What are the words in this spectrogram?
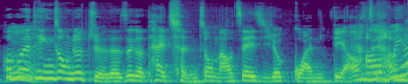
会不会听众就觉得这个太沉重，然后这一集就关掉？哦，不要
